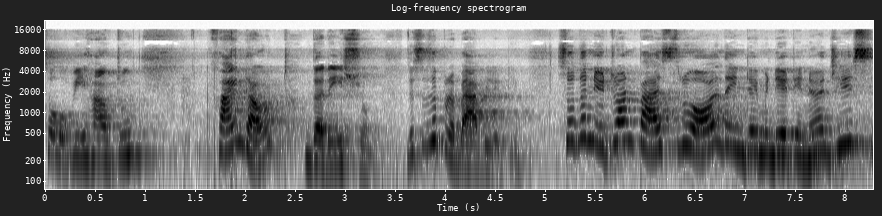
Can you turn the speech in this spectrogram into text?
So we have to find out the ratio. This is a probability. So the neutron pass through all the intermediate energies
